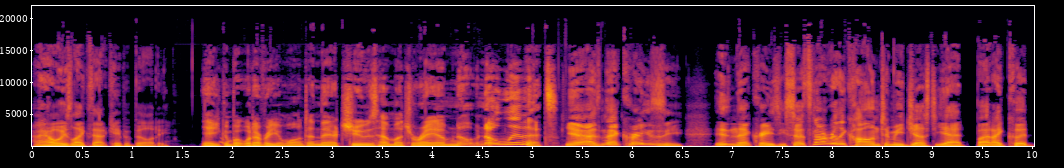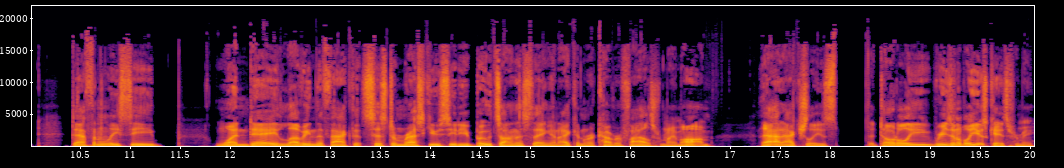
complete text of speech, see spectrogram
And I always like that capability. Yeah, you can put whatever you want in there, choose how much RAM, no no limits. Yeah, isn't that crazy? Isn't that crazy? So it's not really calling to me just yet, but I could definitely see one day loving the fact that System Rescue CD boots on this thing and I can recover files for my mom. That actually is a totally reasonable use case for me.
